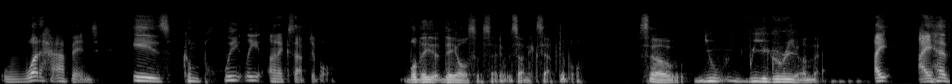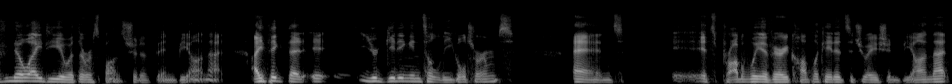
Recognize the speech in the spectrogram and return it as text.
what happened is completely unacceptable. Well, they they also said it was unacceptable. So you we agree on that. I I have no idea what the response should have been beyond that. I think that it, you're getting into legal terms and it's probably a very complicated situation beyond that.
